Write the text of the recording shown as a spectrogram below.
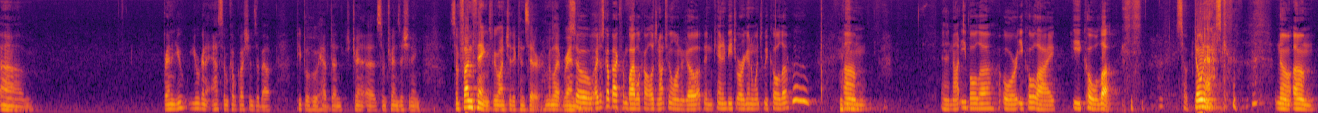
um, Brandon, you, you were going to ask them a couple questions about people who have done tra- uh, some transitioning. Some fun things we want you to consider. I'm going to let Brandon. So I just got back from Bible college not too long ago up in Cannon Beach, Oregon, and went to Ecola. Woo! Um, and not Ebola or E. coli, E. cola. so don't ask. no, um,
